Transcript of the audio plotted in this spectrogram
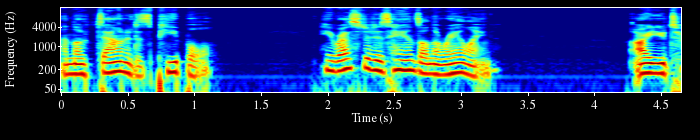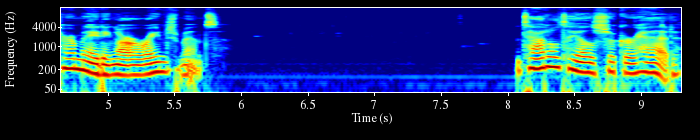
and looked down at his people. He rested his hands on the railing. Are you terminating our arrangement? Tattletale shook her head.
